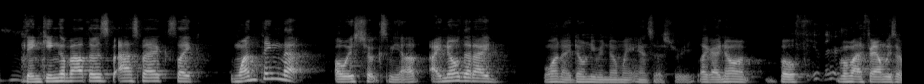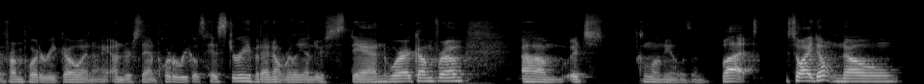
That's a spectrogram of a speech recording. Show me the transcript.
Mhm. thinking about those aspects like one thing that always chokes me up i know that i one i don't even know my ancestry. Like i know both Either. well, my families are from puerto rico and i understand puerto rico's history but i don't really understand where i come from um, which colonialism. But so i don't know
